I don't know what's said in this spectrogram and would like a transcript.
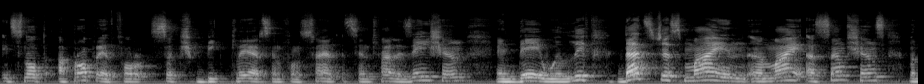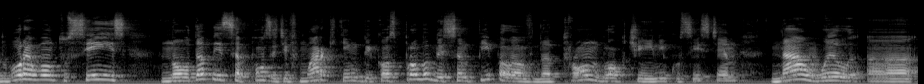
it's not appropriate for such big players and for centralization and they will leave. That's just my uh, my assumptions but what i want to say is no doubt it's a positive marketing because probably some people of the tron blockchain ecosystem now will uh,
